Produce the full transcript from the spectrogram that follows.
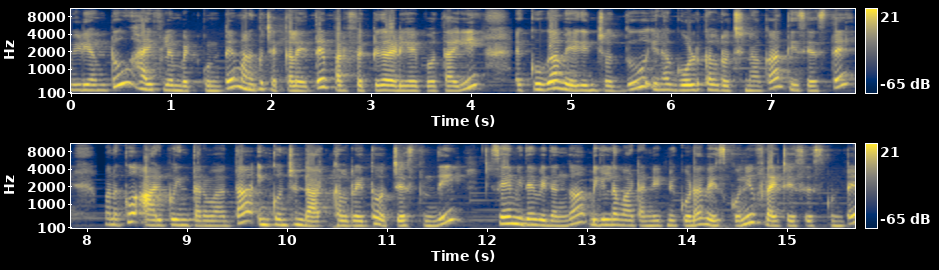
మీడియం టు హై ఫ్లేమ్ పెట్టుకుంటే మనకు చెక్కలు అయితే పర్ఫెక్ట్గా రెడీ అయిపోతాయి. ఎక్కువగా వేగించొద్దు. ఇలా గోల్డ్ కలర్ వచ్చినాక తీసేస్తే మనకు ఆరిపోయిన తర్వాత ఇంకొంచెం డార్క్ కలర్ అయితే వచ్చేస్తుంది. సేమ్ ఇదే విధంగా మిగిలిన వాటన్నిటిని కూడా వేసుకొని ఫ్రై చేసేసుకుంటే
